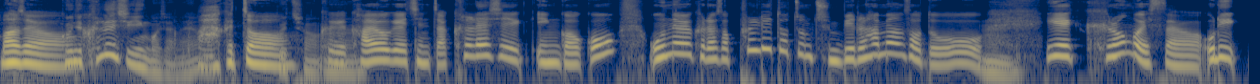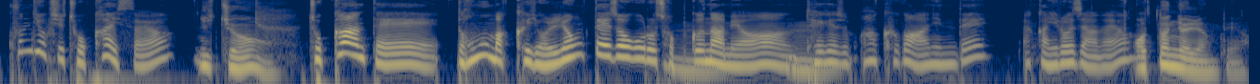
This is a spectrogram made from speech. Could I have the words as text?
맞아요. 그건 클래식인 거잖아요. 아, 그쵸. 그쵸. 그게 네. 가요계 진짜 클래식인 거고 오늘 그래서 플리도 좀 준비를 하면서도 음. 이게 그런 거 있어요. 우리 쿤디 혹시 조카 있어요? 있죠. 조카한테 너무 막 그 연령대적으로 접근하면 음. 음. 되게 좀 아 그거 아닌데 약간 이러지 않아요? 어떤 연령대요?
